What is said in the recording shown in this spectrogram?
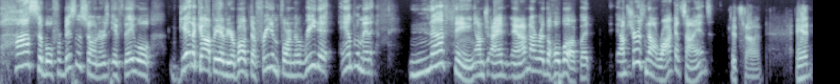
possible for business owners if they will get a copy of your book, The Freedom Formula, read it, implement it. Nothing. I'm I, and I've not read the whole book, but I'm sure it's not rocket science. It's not. And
